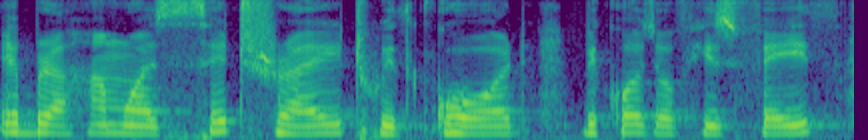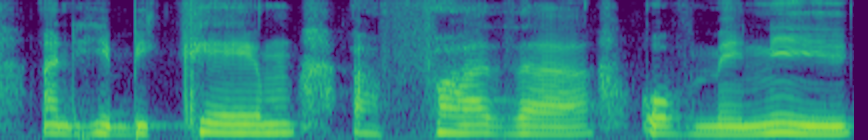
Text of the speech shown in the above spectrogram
Abraham was set right with God because of his faith, and he became a father of many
